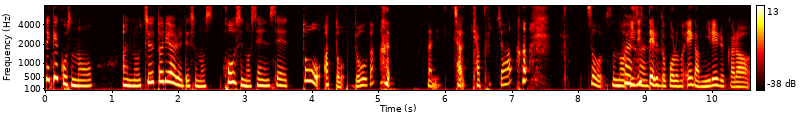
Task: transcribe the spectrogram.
で結構そのあのチュートリアルでその講師の先生とあと動画？何？キャプチャー？そうそのはいはいはい。いじってるところの絵が見れるから、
